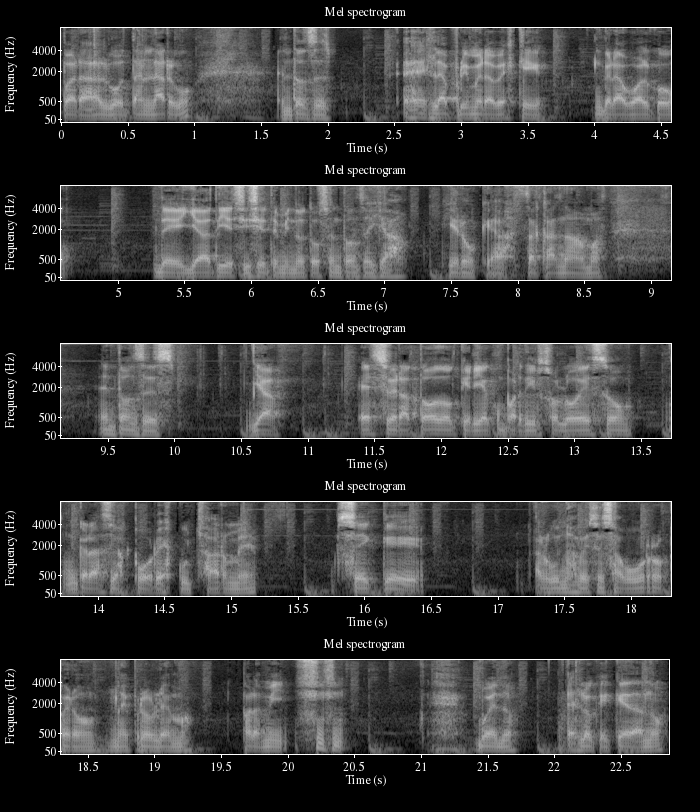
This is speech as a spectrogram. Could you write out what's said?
para algo tan largo. Entonces, es la primera vez que grabo algo de ya 17 minutos, entonces ya quiero que hasta acá nada más. Entonces, ya, eso era todo, quería compartir solo eso. Gracias por escucharme. Sé que algunas veces aburro, pero no hay problema para mí. bueno, es lo que queda, ¿no?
